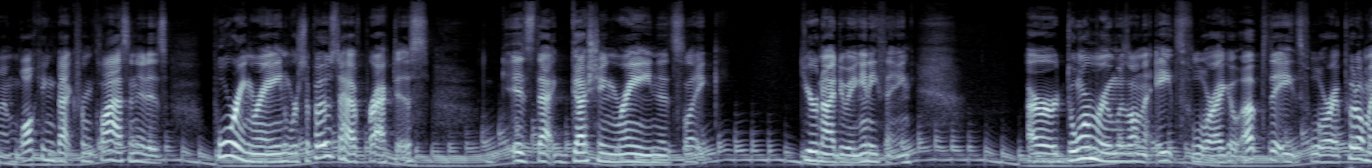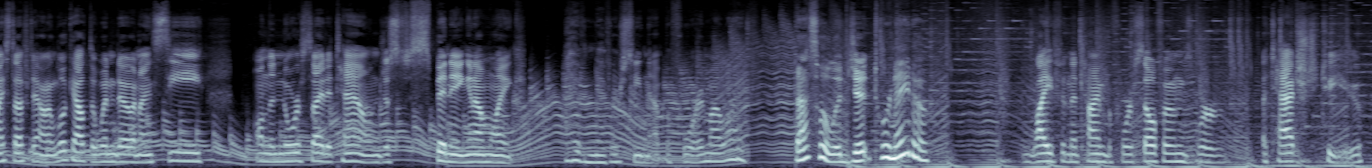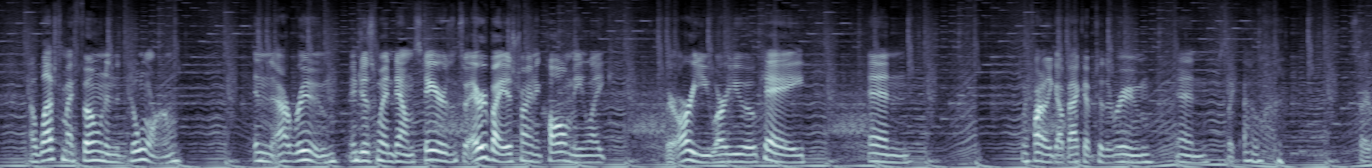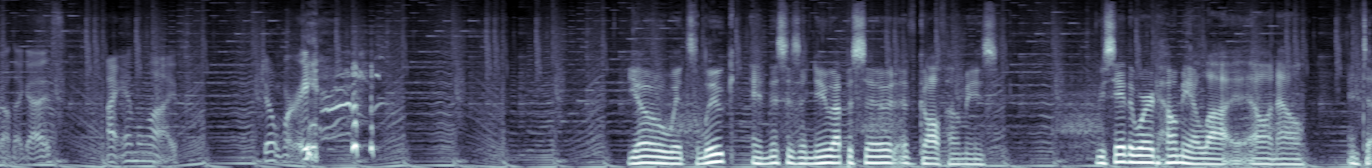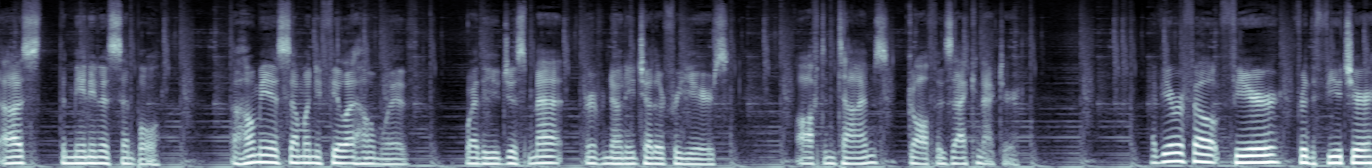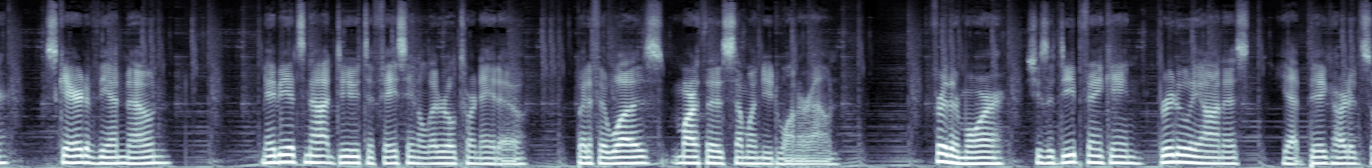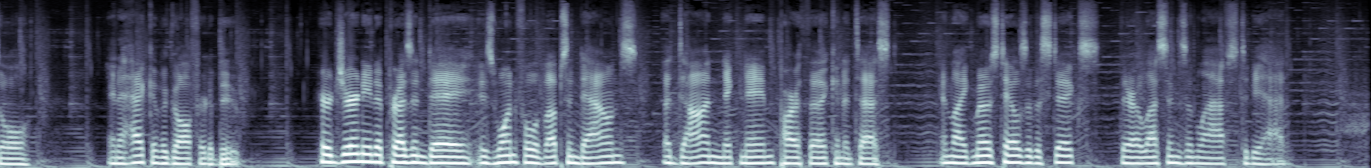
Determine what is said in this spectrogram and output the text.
I'm walking back from class and it is pouring rain. We're supposed to have practice. It's that gushing rain that's like you're not doing anything. Our dorm room was on the eighth floor. I go up to the eighth floor. I put all my stuff down. I look out the window and I see on the north side of town just spinning. And I'm like, I have never seen that before in my life. That's a legit tornado. Life in the time before cell phones were attached to you. I left my phone in the dorm in our room and just went downstairs. And so everybody is trying to call me, like, where are you? Are you okay? And I finally got back up to the room and it's like, oh, sorry about that, guys. I am alive. Don't worry. Yo, it's Luke, and this is a new episode of Golf Homies. We say the word homie a lot at L&L, and to us, the meaning is simple. A homie is someone you feel at home with, whether you just met or have known each other for years. Oftentimes, golf is that connector. Have you ever felt fear for the future, scared of the unknown? Maybe it's not due to facing a literal tornado, but if it was, Martha is someone you'd want around. Furthermore, she's a deep thinking, brutally honest, yet big hearted soul, and a heck of a golfer to boot. Her journey to present day is one full of ups and downs, a Don nickname Partha can attest, and like most tales of the sticks, there are lessons and laughs to be had.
